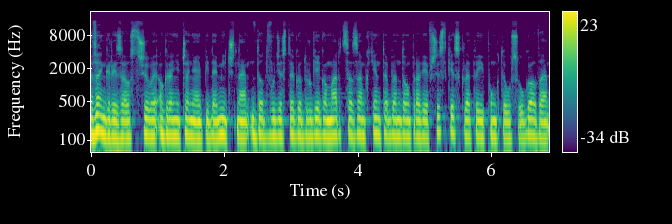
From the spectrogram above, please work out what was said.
Węgry zaostrzyły ograniczenia epidemiczne. Do 22 marca zamknięte będą prawie wszystkie sklepy i punkty usługowe.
